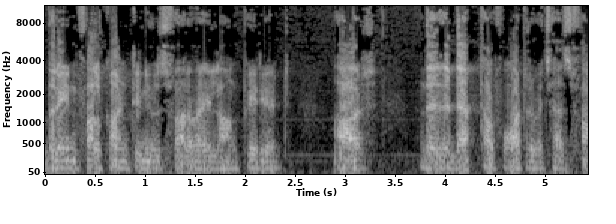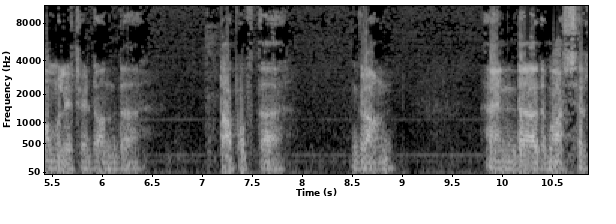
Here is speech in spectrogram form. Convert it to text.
the rainfall continues for a very long period or there is a depth of water which has formulated on the top of the ground and uh, the moisture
